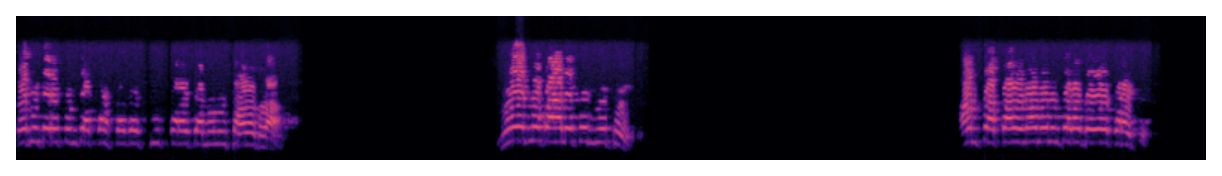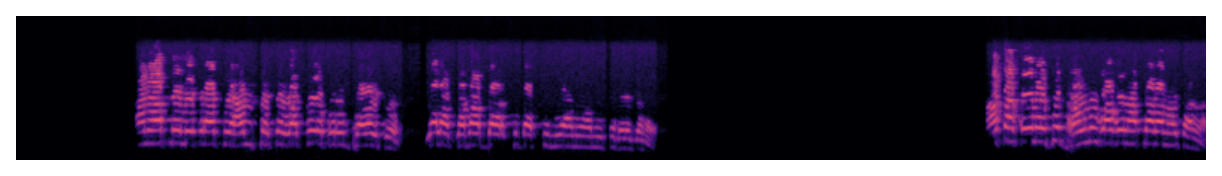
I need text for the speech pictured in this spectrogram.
कधीतरी तुमच्या कष्टाचा चूक करायचा म्हणून सावध व्हा. निवडणूक आले ते नेते आमचा पाहुणा म्हणून त्याला जवळ करायचं. आणि आपल्या लेकराचे आयुष्याचं वाटोळ करून ठेवायचं. याला जबाबदार सुद्धा तुम्ही आणि आम्ही सगळेजण आहे. आता कोणाचे भावनिक वागून आपल्याला नाही चालणार.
